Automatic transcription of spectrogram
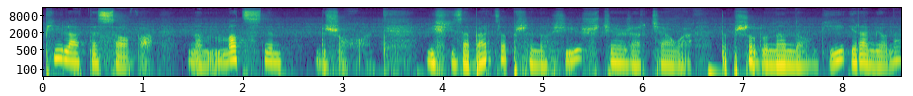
pilatesowo, na mocnym brzuchu. Jeśli za bardzo przenosisz ciężar ciała do przodu na nogi i ramiona,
